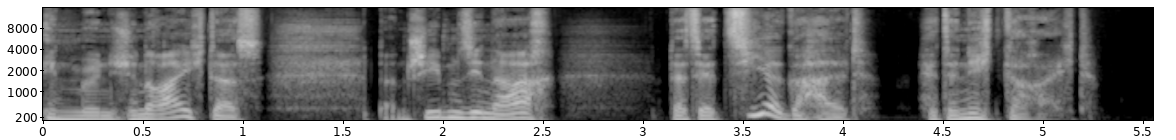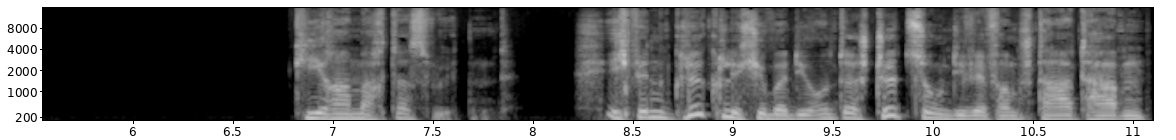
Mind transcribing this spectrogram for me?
In München reicht das. Dann schieben sie nach, das Erziehergehalt hätte nicht gereicht. Kira macht das wütend. Ich bin glücklich über die Unterstützung, die wir vom Staat haben.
